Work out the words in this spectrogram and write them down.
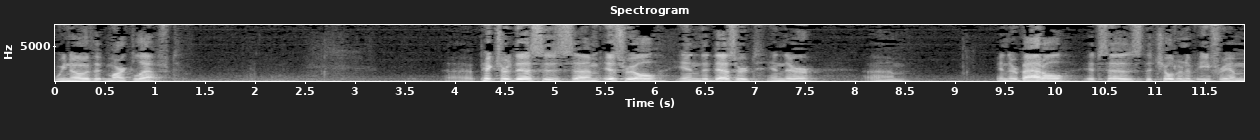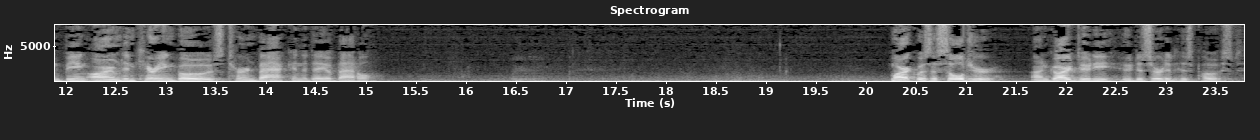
we know that Mark left. Uh, picture this is um, Israel in the desert in their um, in their battle. It says the children of Ephraim, being armed and carrying bows, turned back in the day of battle. Mark was a soldier on guard duty who deserted his post.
